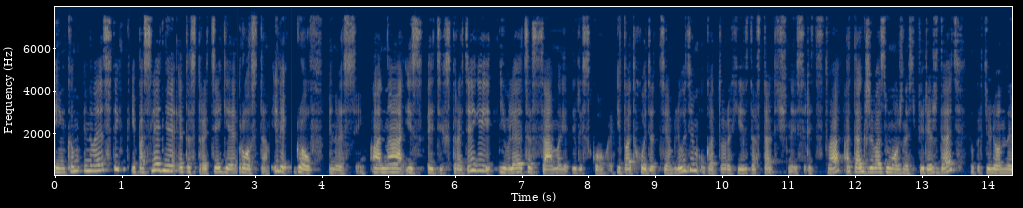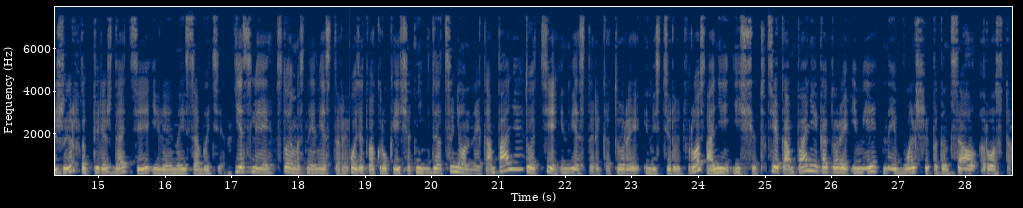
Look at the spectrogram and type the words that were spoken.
income investing. И последнее – это стратегия роста или growth investing. Она из этих стратегий является самой рисковой и подходит тем людям, у которых есть достаточные средства, а также возможность переждать определенный жир, чтобы переждать те или иные события. Если стоимостные инвесторы ходят вокруг и ищут недооцененные компании, то те инвесторы, которые инвестируют в рост, они ищут те компании, которые имеют наибольший потенциал роста.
